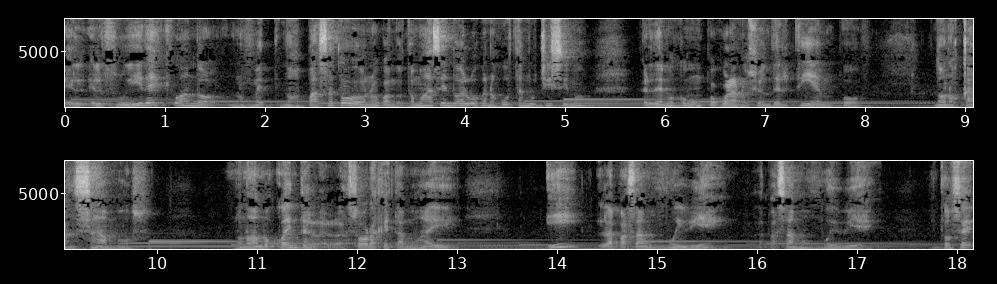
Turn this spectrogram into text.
El, fluir es cuando nos, pasa todo, ¿no? Cuando estamos haciendo algo que nos gusta muchísimo, perdemos como un poco la noción del tiempo, no nos cansamos, no nos damos cuenta las horas que estamos ahí y la pasamos muy bien, la pasamos muy bien. Entonces,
